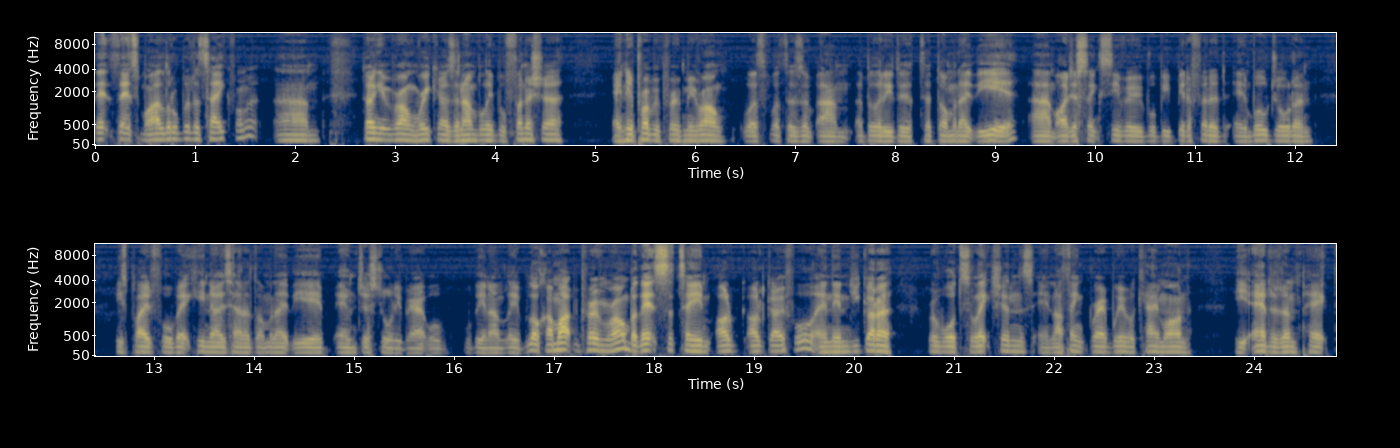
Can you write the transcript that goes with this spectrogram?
That's that's my little bit of take from it. Um, don't get me wrong, Rieko's an unbelievable finisher and he'll probably prove me wrong with with his um, ability to, to dominate the air. Um, I just think Sevu will be better fitted, and Will Jordan, he's played fullback, he knows how to dominate the air, and just Jordie Barrett will, will be an unbelievable. Look, I might be proven wrong, but that's the team I'd I'd go for, and then you got to reward selections, and I think Brad Weber came on, he added impact,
